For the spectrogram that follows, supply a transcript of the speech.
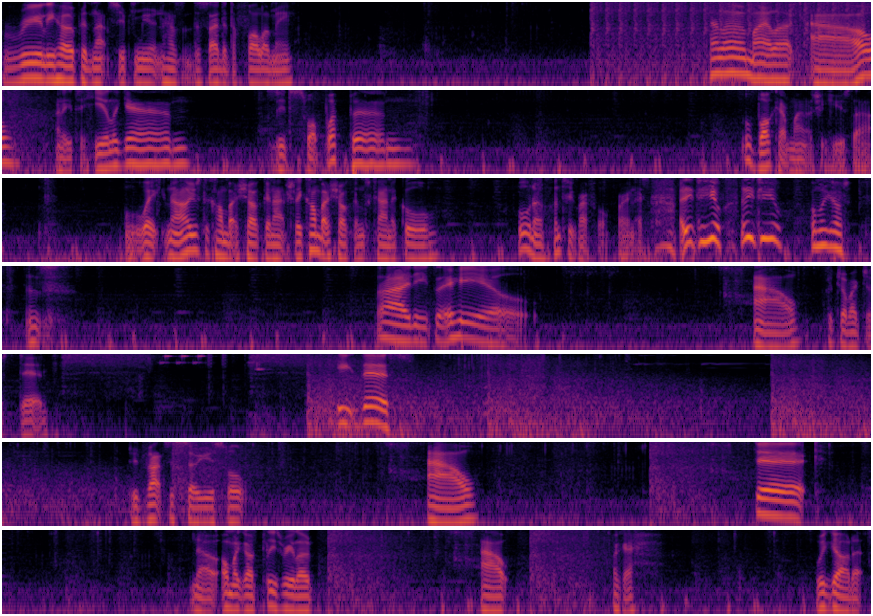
Really hoping that super mutant hasn't decided to follow me. Hello, Mirelurk. Ow. I need to heal again. Just need to swap weapon. Oh, Bobcat might actually use that. Wait, no, I'll use the combat shotgun actually. Combat shotgun's kind of cool. Oh no, hunting rifle. Very nice. I need to heal. I need to heal. Oh my god. That's I need to heal. Ow. Good job I just did. Eat this. Dude, VATS is so useful. Ow. Dick. No. Oh my god, please reload. Ow. Okay. We got it.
